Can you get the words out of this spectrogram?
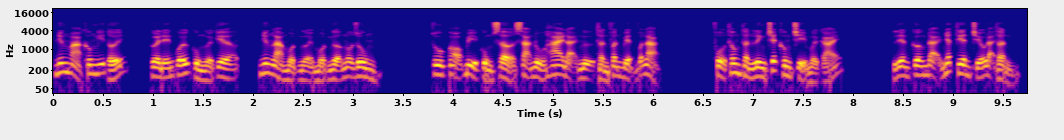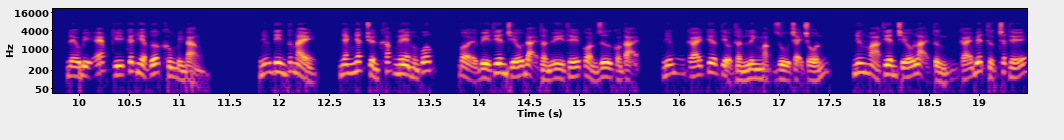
Nhưng mà không nghĩ tới, cười đến cuối cùng người kia, nhưng là một người một ngưỡng n ô dung. Dù họ bị cùng sở s ạ đủ hai đại ngự thần phân biệt vất lạc. Phổ thông thần linh chết không chỉ mười cái. Liên cương đại nhất thiên chiếu đại thần, đều bị ép ký kết hiệp ước không bình đẳng. Những tin tức này, nhanh nhất truyền khắp nghe hồng quốc, bởi vì thiên chiếu đại thần uy thế còn dư còn tại, những cái kia tiểu thần linh mặc dù chạy trốn, nhưng mà thiên chiếu lại từng cái biết thực chất thế,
